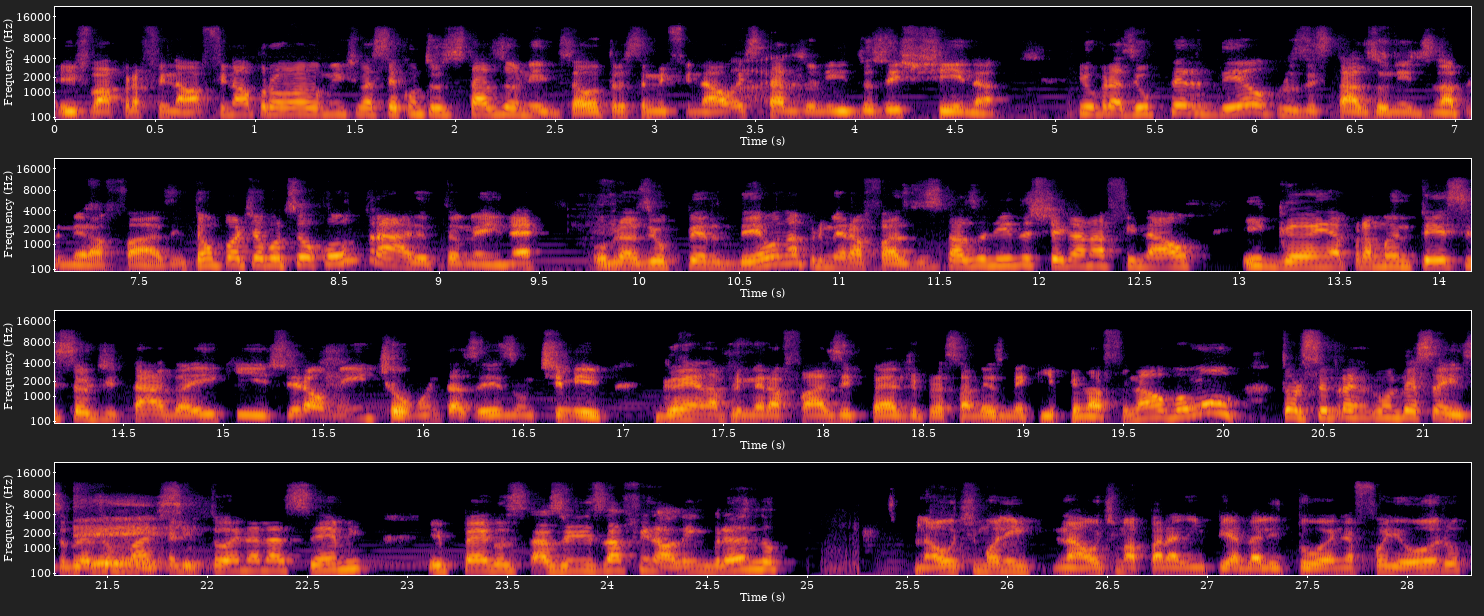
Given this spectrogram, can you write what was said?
e vá para a final. A final provavelmente vai ser contra os Estados Unidos. A outra semifinal é Estados Unidos e China. E o Brasil perdeu para os Estados Unidos na primeira fase. Então pode acontecer o contrário também, né? O Brasil perdeu na primeira fase dos Estados Unidos, chega na final e ganha para manter esse seu ditado aí que geralmente ou muitas vezes um time ganha na primeira fase e perde para essa mesma equipe na final. Vamos torcer para que aconteça isso. O Brasil bate a Lituânia na semi e pega os Estados Unidos na final. Lembrando na última, na última Paralimpíada, a Lituânia foi ouro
